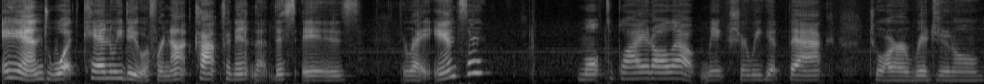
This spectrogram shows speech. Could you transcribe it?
And what can we do if we're not confident that this is the right answer? Multiply it all out. Make sure we get back to our original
